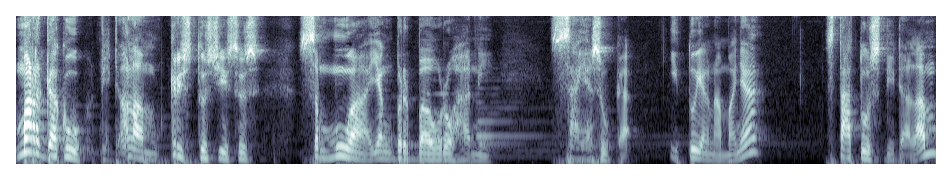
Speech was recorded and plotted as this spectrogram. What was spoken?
margaku di dalam Kristus Yesus. Semua yang berbau rohani, saya suka. Itu yang namanya status di dalam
